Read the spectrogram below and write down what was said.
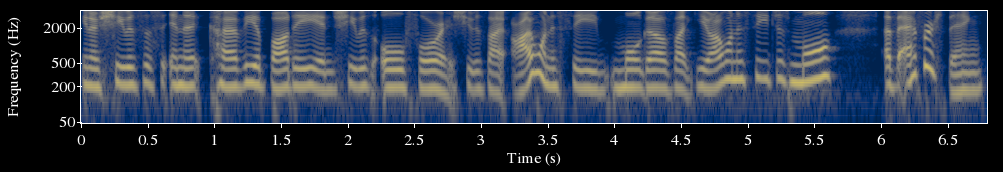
you know, she was just in a curvier body and she was all for it. She was like, I want to see more girls like you. I want to see just more of everything.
